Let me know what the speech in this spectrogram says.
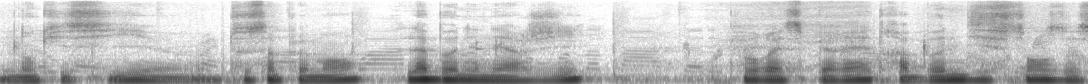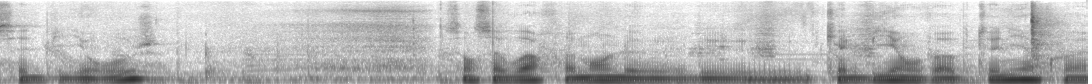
Donc ici, euh, tout simplement, la bonne énergie pour espérer être à bonne distance de cette bille rouge, sans savoir vraiment le, le- quel biais on va obtenir. Quoi.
